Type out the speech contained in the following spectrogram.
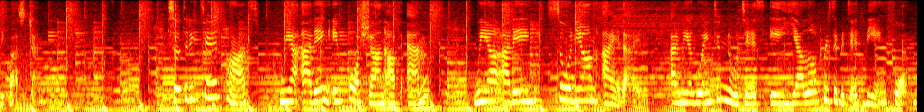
the question. So to the third part, we are adding a portion of M. We are adding sodium iodide and we are going to notice a yellow precipitate being formed.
